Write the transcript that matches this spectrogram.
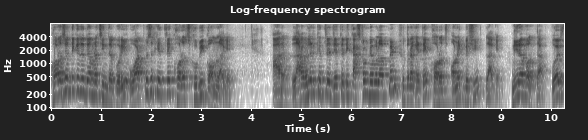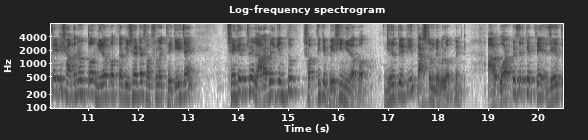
খরচের দিকে যদি আমরা চিন্তা করি ওয়ার্ডপ্রেসের ক্ষেত্রে খরচ খুবই কম লাগে। আর লারাভেলের ক্ষেত্রে যেহেতু এটি কাস্টম ডেভেলপমেন্ট সুতরাং এতে খরচ অনেক বেশি লাগে। নিরাপত্তা। ওয়েবসাইটে সাধারণত নিরাপত্তার বিষয়টা সবসময় থেকেই যায়। সেক্ষেত্রে লারাভেল কিন্তু সব থেকে বেশি নিরাপদ, যেহেতু এটি কাস্টম ডেভেলপমেন্ট আর ওয়ার্ডপ্রেসের ক্ষেত্রে যেহেতু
